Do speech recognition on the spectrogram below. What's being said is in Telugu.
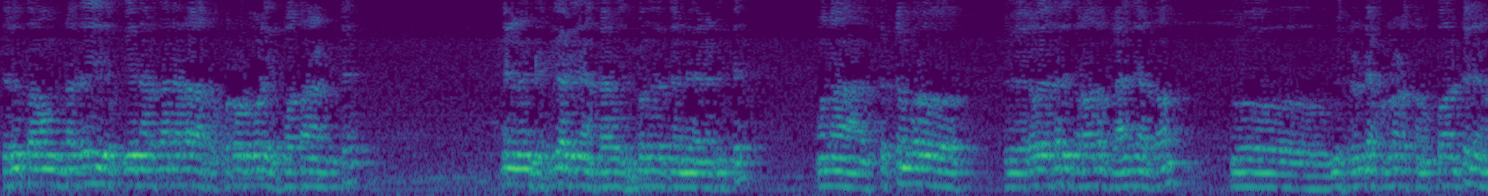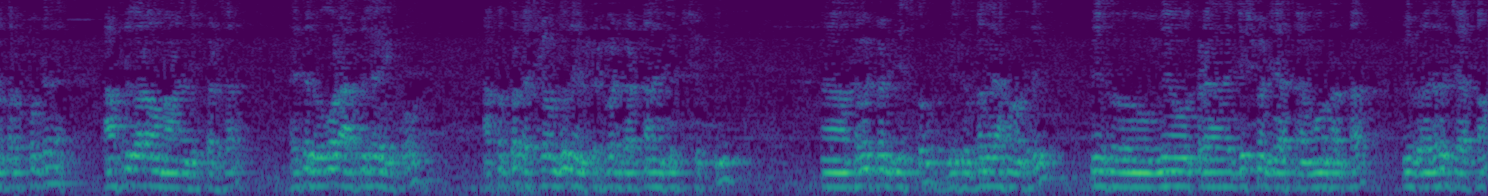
పెరుగుతూ ఉంటుంది ఏ నెలసారి అలా అక్కడ కుర్రోడు కూడా వెళ్ళిపోతానంటే నేను గట్టిగా అడిగాను సార్ ఇబ్బంది అవుతుంది అని అడిగితే మొన్న సెప్టెంబర్ ఇరవై తారీఖు తర్వాత ప్లాన్ చేద్దాం నువ్వు మీ ఫ్రెండ్ ఎక్కడున్నాడో కనుక్కో అంటే నేను కనుక్కుంటే ఆఫ్రికాలో ఉన్నానని చెప్పాడు సార్. అయితే నువ్వు కూడా ఆఫ్రికా వెళ్ళిపో అతనితో టచ్లో ఉండు నేను పెట్టుబడి పెడతానని చెప్పి చెప్పి కమిట్మెంట్ తీసుకో నీకు ఇబ్బంది లేకుండా ఉంటుంది మీకు మేము ఇక్కడ అడ్జస్ట్మెంట్ చేస్తాం అమౌంట్ అంతా మీ బ్రదర్కి చేస్తాం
